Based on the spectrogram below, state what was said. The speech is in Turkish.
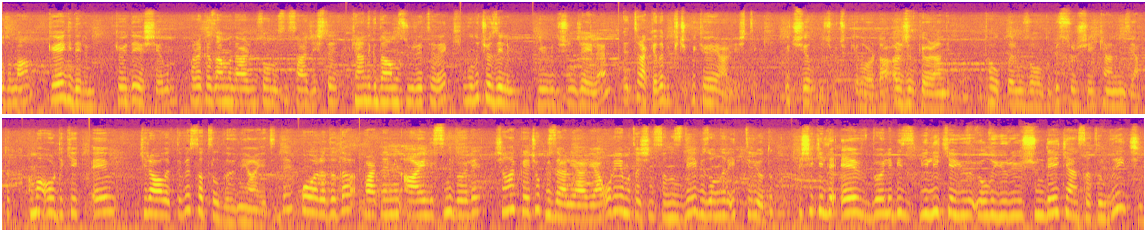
o zaman köye gidelim, köyde yaşayalım. Para kazanma derdimiz olmasın sadece işte kendi gıdamızı üreterek bunu çözelim gibi bir düşünceyle. E, Trakya'da bir küçük bir köye yerleştik. 3 yıl, 3,5 yıl orada arıcılık öğrendik. Tavuklarımız oldu, bir sürü şeyi kendimiz yaptık. Ama oradaki ev kiralıktı ve satıldı nihayetinde. O arada da partnerimin ailesini böyle Çanakkale çok güzel yer ya oraya mı taşınsanız diye biz onları ittiriyorduk. Bir şekilde ev böyle biz bir Likya yolu yürüyüşündeyken satıldığı için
